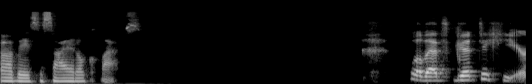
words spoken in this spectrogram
of a societal collapse. Well, that's good to hear.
